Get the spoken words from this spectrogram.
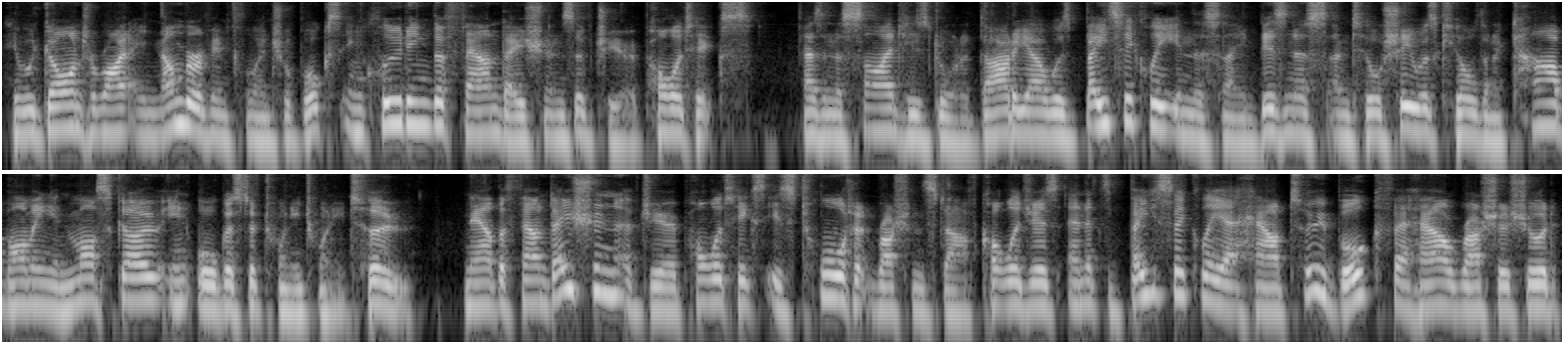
he would go on to write a number of influential books, including The Foundations of Geopolitics. As an aside, his daughter Daria was basically in the same business until she was killed in a car bombing in Moscow in August of 2022. Now, the foundation of geopolitics is taught at Russian staff colleges, and it's basically a how to book for how Russia should,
